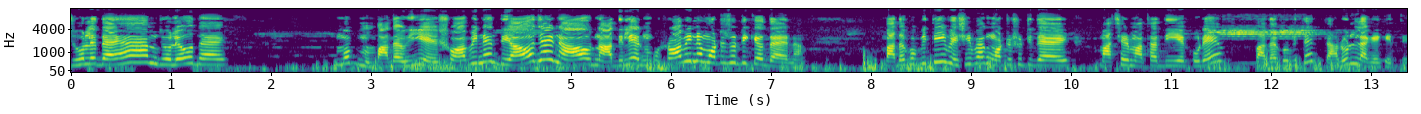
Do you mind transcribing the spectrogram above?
ঝোলে দেয় হ্যাঁ ঝোলেও দেয়। বাঁধা ইয়ে সোয়াবিনে দেওয়াও যায় না ও না দিলে সয়াবিনে মটরশুঁটি কেউ দেয় না। বাঁধাকপিতেই বেশিরভাগ মটরশুঁটি দেয় মাছের মাথা দিয়ে করে বাঁধাকপিতে দারুণ লাগে খেতে।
